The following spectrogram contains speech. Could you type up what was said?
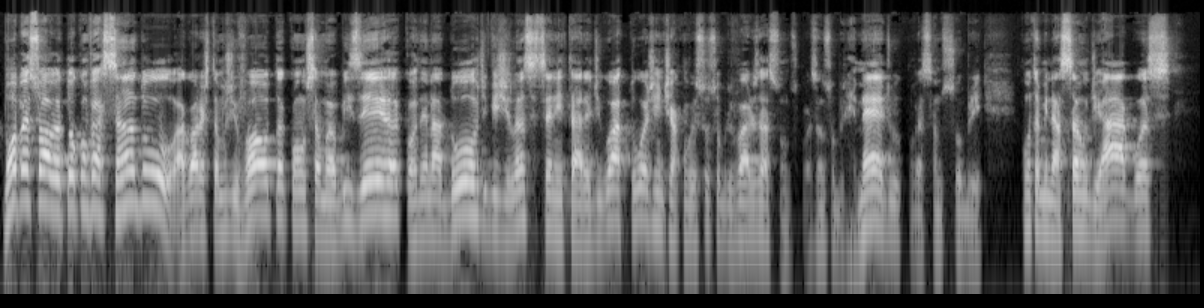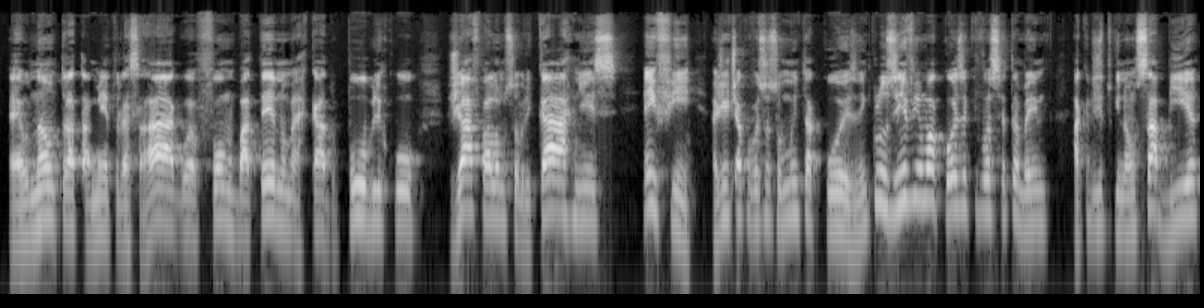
Bom, pessoal, eu estou conversando, agora estamos de volta com o Samuel Bezerra, coordenador de Vigilância Sanitária de Iguatu. A gente já conversou sobre vários assuntos, conversando sobre remédio, conversando sobre contaminação de águas, é, o não tratamento dessa água, fomos bater no mercado público, já falamos sobre carnes, enfim, a gente já conversou sobre muita coisa, inclusive uma coisa que você também acredito que não sabia,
